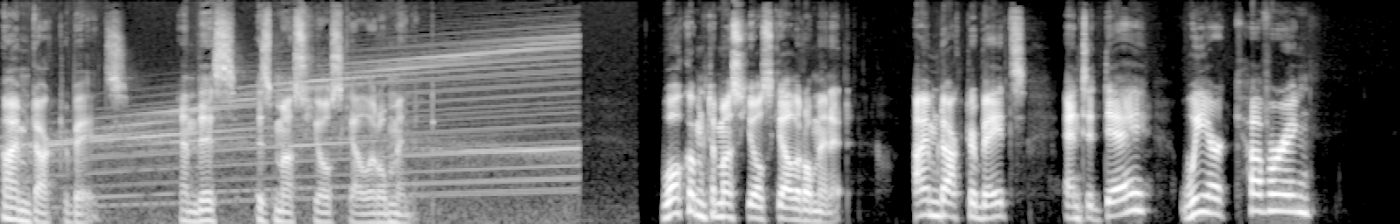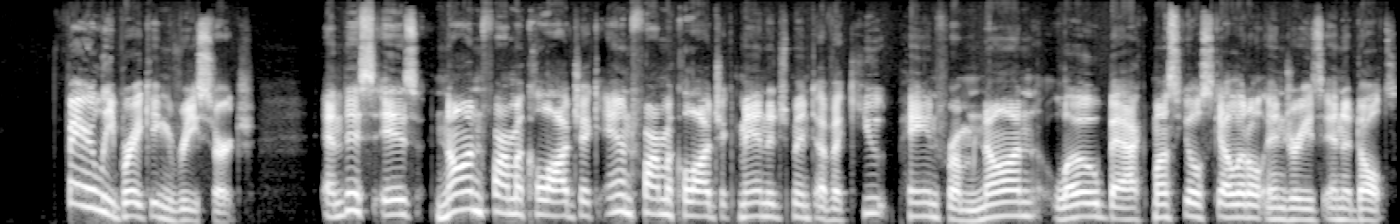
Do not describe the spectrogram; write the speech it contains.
I'm Dr. Bates, and this is Musculoskeletal Minute. Welcome to Musculoskeletal Minute. I'm Dr. Bates, and today we are covering fairly breaking research. And this is non pharmacologic and pharmacologic management of acute pain from non low back musculoskeletal injuries in adults,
